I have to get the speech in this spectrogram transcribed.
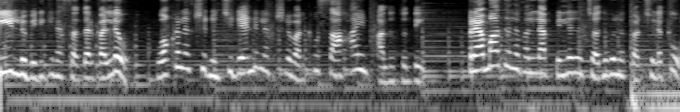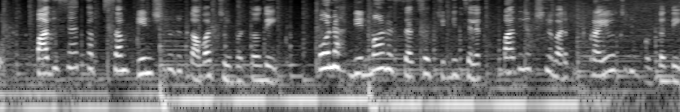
కీళ్ళు విరిగిన సందర్భంలో ఒక లక్ష నుంచి రెండు లక్షల వరకు సహాయం అందుతుంది. ప్రమాదాల వల్ల పిల్లల చదువుల ఖర్చులకు పది శాతం సమ్ ఇన్సూరెన్స్ కవర్ చేయబడుతుంది. పునః నిర్మాణ శస్త్రచికిత్సలకు పది లక్షల వరకు ప్రయోజనం ఉంటుంది.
